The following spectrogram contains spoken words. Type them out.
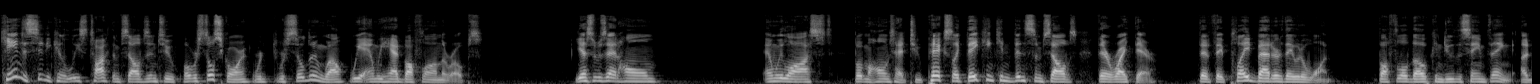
Kansas City can at least talk themselves into, well, we're still scoring, we're, we're still doing well, we and we had Buffalo on the ropes. Yes, it was at home, and we lost, but Mahomes had two picks. Like they can convince themselves they're right there. That if they played better, they would have won. Buffalo though can do the same thing. A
